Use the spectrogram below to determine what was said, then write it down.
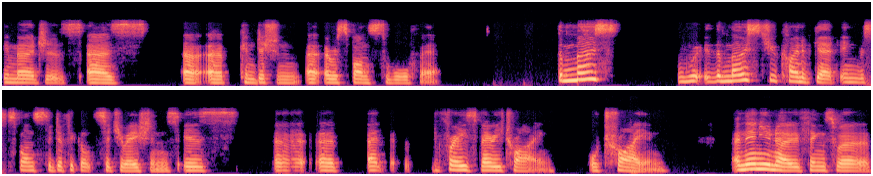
emerges as a, a condition, a, a, response to warfare. The most, the most you kind of get in response to difficult situations is a, a, the phrase "very trying" or "trying," and then you know things were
